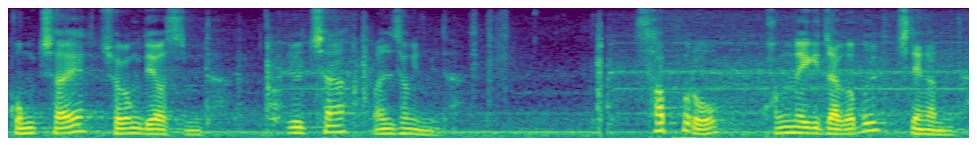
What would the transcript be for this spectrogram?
공차에 적용되었습니다. 1차 완성입니다. 사포로 광내기 작업을 진행합니다.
